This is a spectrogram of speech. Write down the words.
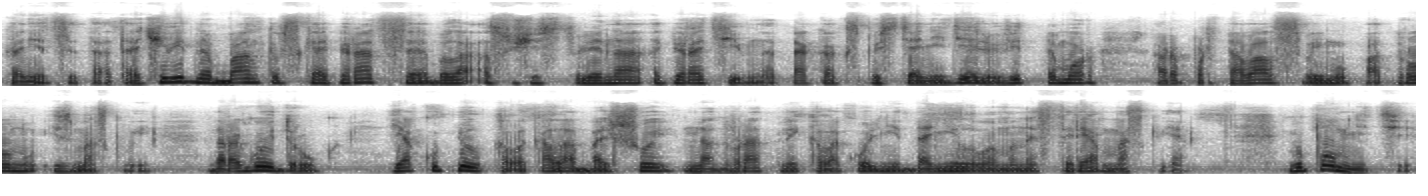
Конец цитаты. Очевидно, банковская операция была осуществлена оперативно, так как спустя неделю Виттемор рапортовал своему патрону из Москвы: "Дорогой друг, я купил колокола большой надвратной колокольни Данилова монастыря в Москве. Вы помните,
